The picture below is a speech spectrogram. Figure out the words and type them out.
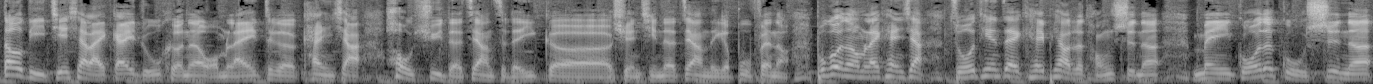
到底接下来该如何呢？我们来这个看一下后续的这样子的一个选情的这样的一个部分哦。不过呢，我们来看一下昨天在开票的同时呢，美国的股市呢，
